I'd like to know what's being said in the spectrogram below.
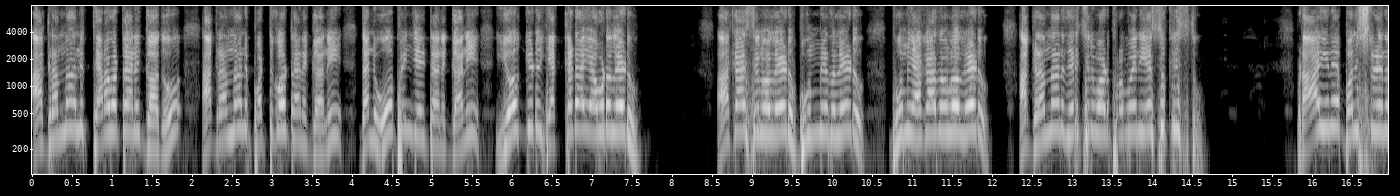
ఆ గ్రంథాన్ని తెరవటానికి కాదు ఆ గ్రంథాన్ని పట్టుకోవటానికి కానీ దాన్ని ఓపెన్ చేయటానికి కానీ యోగ్యుడు ఎక్కడా ఎవడు లేడు. ఆకాశంలో లేడు భూమి మీద లేడు భూమి అగాధంలో లేడు. ఆ గ్రంథాన్ని తెరిచిన వాడు ప్రభు అయిన యేసుక్రీస్తు ఇప్పుడు ఆయనే బలిష్ఠుడైన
